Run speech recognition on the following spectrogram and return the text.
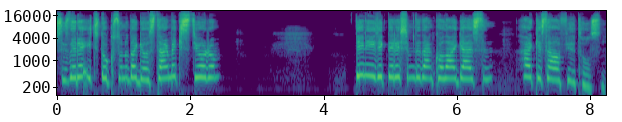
Sizlere iç dokusunu da göstermek istiyorum. Deneyeceklere şimdiden kolay gelsin. Herkese afiyet olsun.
